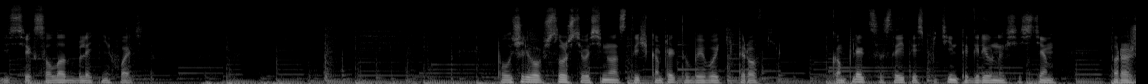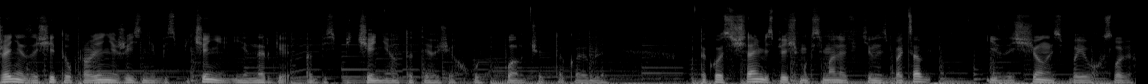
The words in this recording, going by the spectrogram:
из всех солдат, блядь, не хватит. Получили в общей сложности 18 тысяч комплектов боевой экипировки. Комплект состоит из пяти интегрированных систем поражения, защиты, управления жизнеобеспечения и энергообеспечения. Вот это я вообще хуй понял, что это такое, блядь. Такое сочетание обеспечивает максимальную эффективность бойца и защищенность в боевых условиях.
